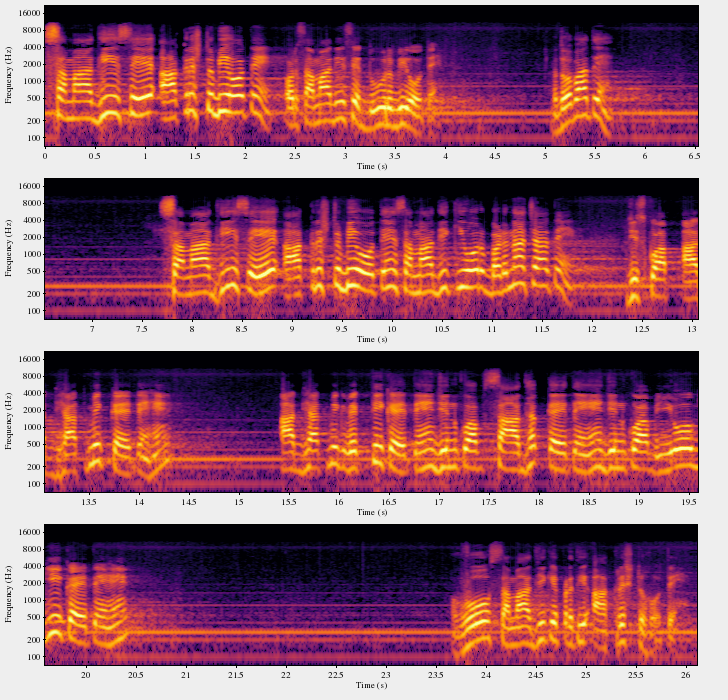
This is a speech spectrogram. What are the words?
समाधि से आकृष्ट भी होते हैं और समाधि से दूर भी होते हैं। दो बातें हैं। समाधि से आकृष्ट भी होते हैं, समाधि की ओर बढ़ना चाहते हैं, जिसको आप आध्यात्मिक कहते हैं, आध्यात्मिक व्यक्ति कहते हैं, जिनको आप साधक कहते हैं, जिनको आप योगी कहते हैं, वो समाधि के प्रति आकृष्ट होते हैं।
